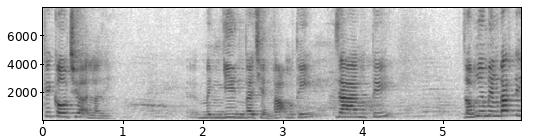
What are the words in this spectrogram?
Cái câu chuyện là gì? Mình nhìn về triển vọng một tí dài một tí. Giống như miếng đất đi.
